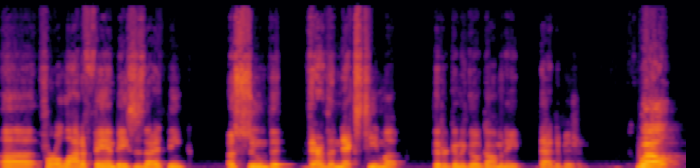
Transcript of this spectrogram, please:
uh, for a lot of fan bases that I think assume that they're the next team up that are going to go dominate that division. Well,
